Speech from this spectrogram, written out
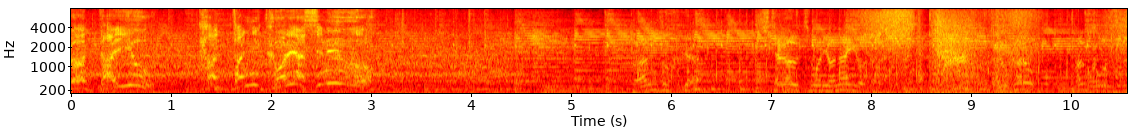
は大王。簡単に食わやしねえぞ。満足か従うつもりはないようだ。よかろう。反抗する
